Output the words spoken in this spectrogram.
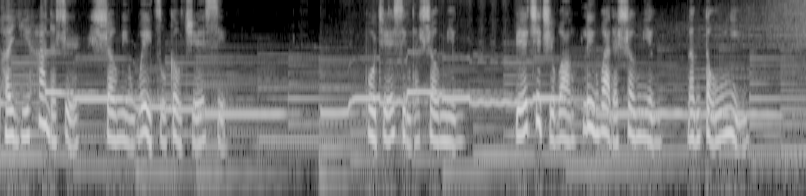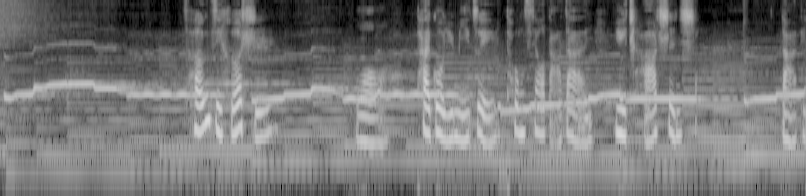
很遗憾的是，生命未足够觉醒。不觉醒的生命，别去指望另外的生命能懂你。曾几何时。我太过于迷醉通宵达旦与茶伸手，大地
